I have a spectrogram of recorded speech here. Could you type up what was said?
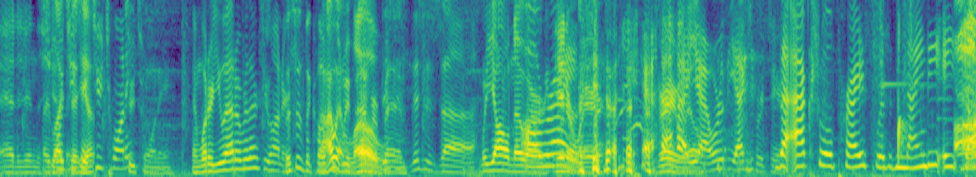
added in the I'd shit. like What'd you say? yeah. 220? 220. And what are you at over there? 200. This is the I closest went we've low. ever been. This is this is uh. we all know our All right. dinner wear very well. yeah, we're the experts here. The actual price was ninety-eight Oh,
